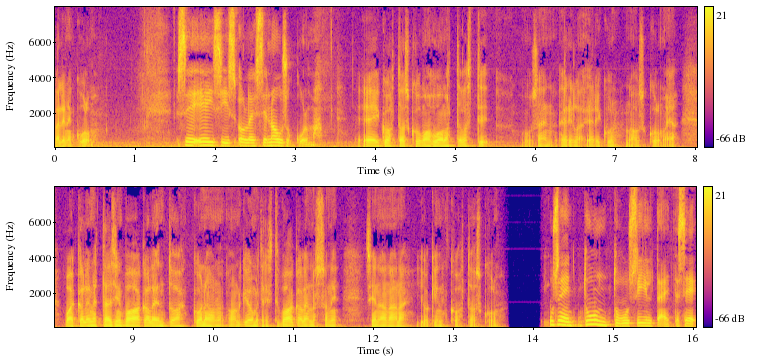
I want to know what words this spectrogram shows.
välinen kulma. Se ei siis ole se nousukulma? Ei, kohtauskulma huomattavasti usein eri, eri kuin nousukulma. Ja vaikka lennettäisiin vaakalentoa, kone on, on geometrisesti vaakalennossa, niin siinä on aina jokin kohtauskulma. Usein tuntuu siltä, että se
